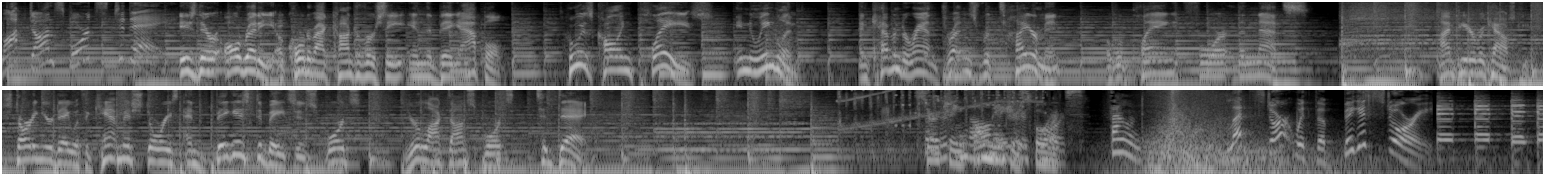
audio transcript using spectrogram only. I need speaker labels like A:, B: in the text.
A: Locked On Sports Today.
B: Is there already a quarterback controversy in the Big Apple? Who is calling plays in New England? And Kevin Durant threatens retirement over playing for the Nets. I'm Peter Bukowski, starting your day with the can't miss stories and biggest debates in sports. You're locked on sports today.
C: Searching all major sports. Found.
A: Let's start with the biggest story.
